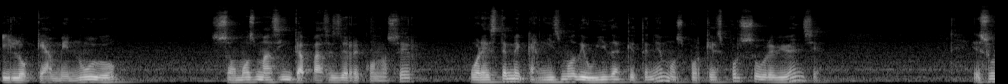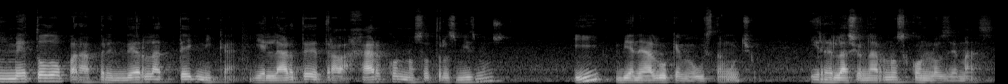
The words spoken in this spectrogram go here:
y lo que a menudo somos más incapaces de reconocer por este mecanismo de huida que tenemos, porque es por sobrevivencia. Es un método para aprender la técnica y el arte de trabajar con nosotros mismos y viene algo que me gusta mucho, y relacionarnos con los demás.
